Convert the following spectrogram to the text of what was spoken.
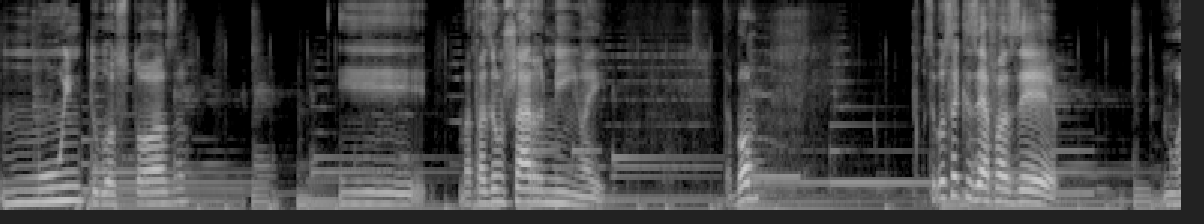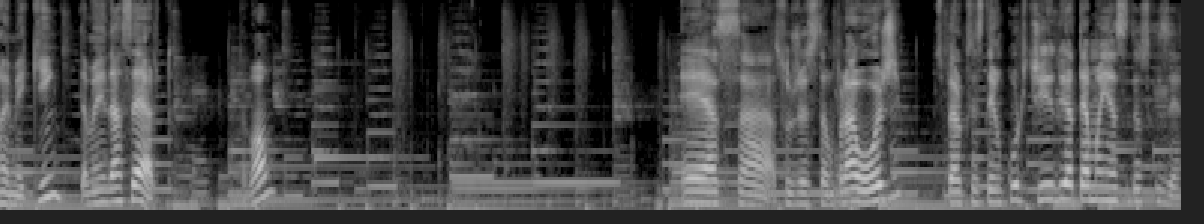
muito gostosa e vai fazer um charminho aí, tá bom? Se você quiser fazer no remequim, também dá certo, tá bom? Essa sugestão para hoje. Espero que vocês tenham curtido e até amanhã, se Deus quiser.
